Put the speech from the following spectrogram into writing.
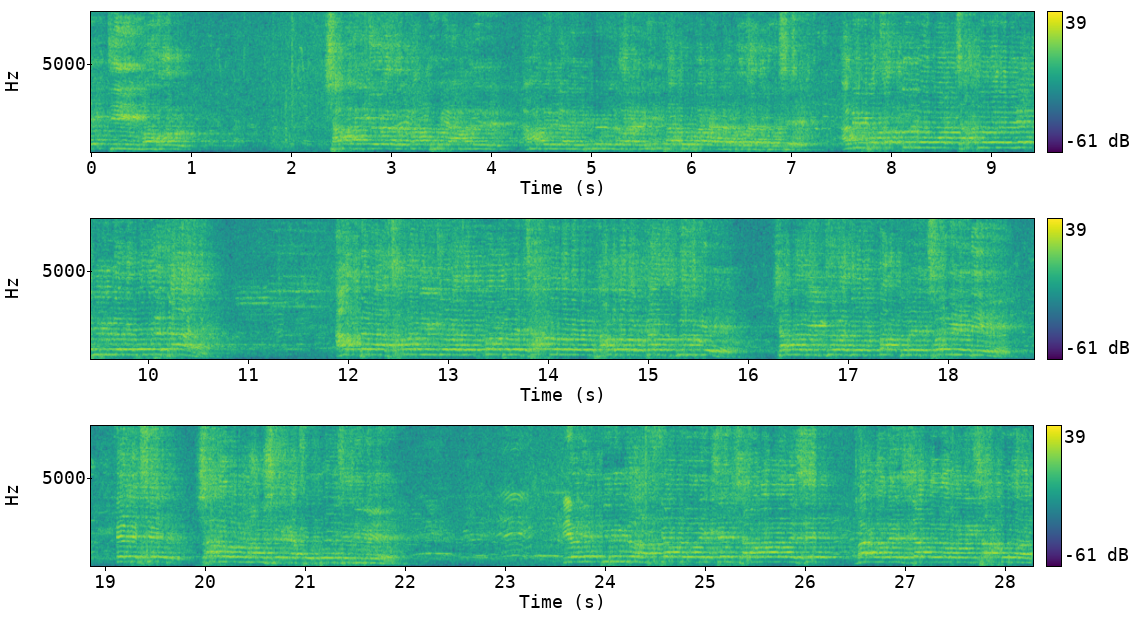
একটি মহল সামাজিক যোগাযোগ মাধ্যমে আমাদের আমাদের নামে বিভিন্ন ধরনের মিথ্যা প্রপাগান্ডা প্রচার করছে। আমি পঁচাত্তর নম্বর ছাত্র দলের নেতৃবৃন্দকে বলতে চাই, আপনারা সামাজিক যোগাযোগ মাধ্যমে ছাত্র দলের ভালো ভালো কাজগুলোকে সামাজিক যোগাযোগ মাধ্যমে ছড়িয়ে দিয়ে এদেশের সাধারণ মানুষের কাছে পৌঁছে দিবেন। প্রিয় নেতৃবৃন্দ, আজকে আপনারা দেখছেন সারা বাংলাদেশে বাংলাদেশ জাতীয়তাবাদী ছাত্র দল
